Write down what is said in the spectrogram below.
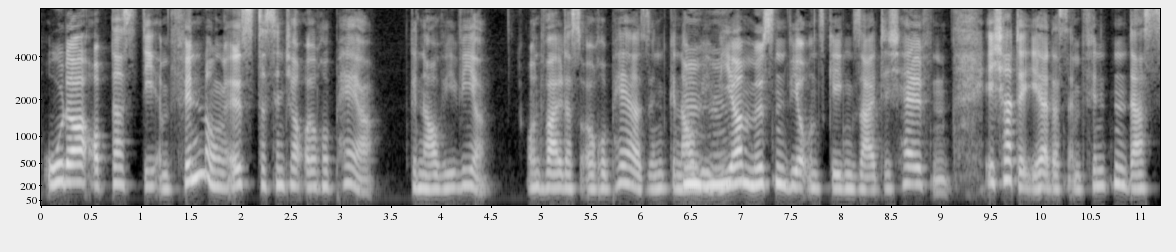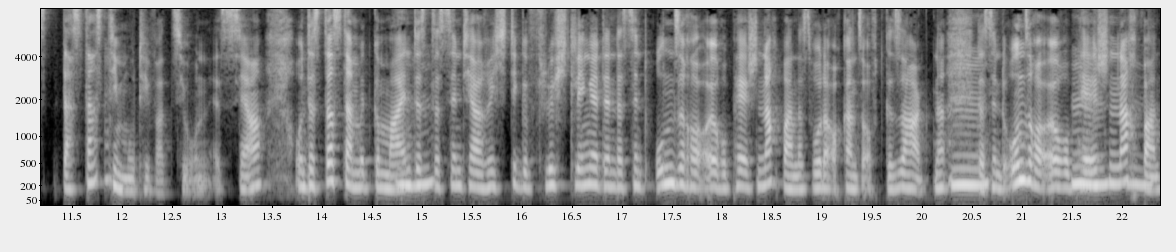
oder ob das die Empfindung ist, das sind ja Europäer, genau wie wir. Und weil das Europäer sind, genau mhm. wie wir, müssen wir uns gegenseitig helfen. Ich hatte eher das Empfinden, dass, dass das die Motivation ist, ja. Und dass das damit gemeint mhm. ist, das sind ja richtige Flüchtlinge, denn das sind unsere europäischen Nachbarn. Das wurde auch ganz oft gesagt, ne? Mhm. Das sind unsere europäischen mhm. Nachbarn.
